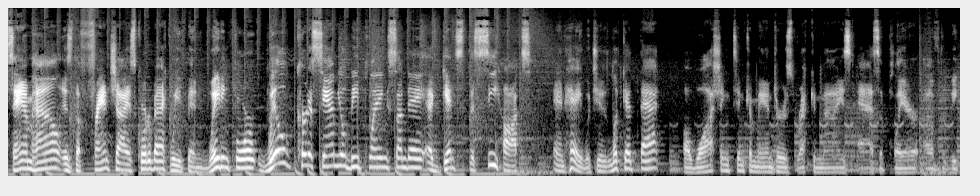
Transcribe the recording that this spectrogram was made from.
Sam Howell is the franchise quarterback we've been waiting for. Will Curtis Samuel be playing Sunday against the Seahawks? And hey, would you look at that? A Washington Commanders recognized as a player of the week.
